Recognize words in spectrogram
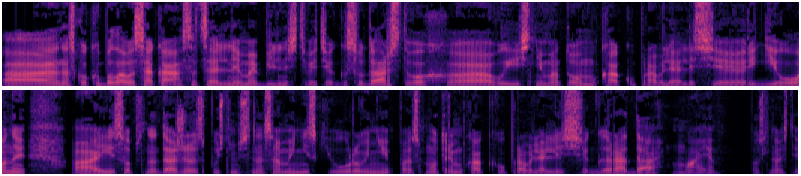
а, насколько была высока социальная мобильность в этих государствах. А, Выясним о том, как управлялись э, регионы. А, И, собственно, даже спустимся на самый низкий уровень и посмотрим, как управлялись города Майя. После новостей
